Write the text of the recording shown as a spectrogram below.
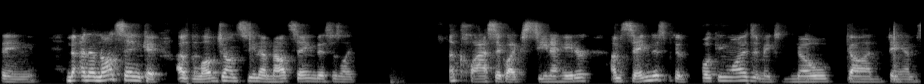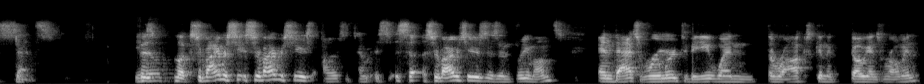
thing. And I'm not saying okay, I love John Cena. I'm not saying this is like a classic like Cena hater. I'm saying this because booking wise, it makes no goddamn sense. Because look, Survivor Series, Survivor Series, oh, September. Survivor Series is in three months, and that's rumored to be when The Rock's going to go against Roman.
